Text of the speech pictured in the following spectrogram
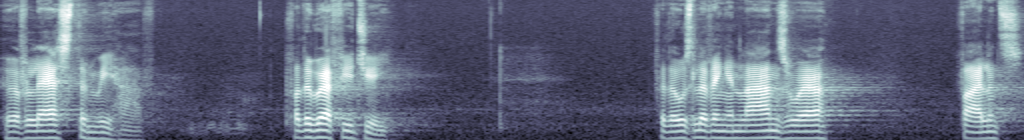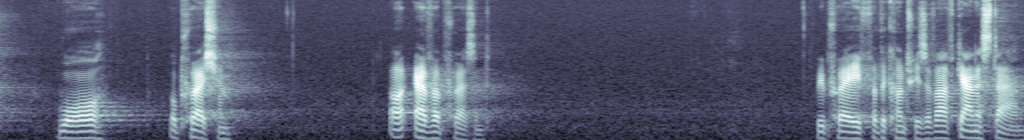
who have less than we have. For the refugee, for those living in lands where violence, war, oppression are ever present. We pray for the countries of Afghanistan,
